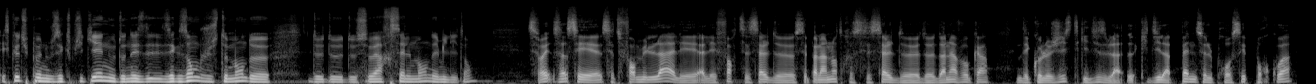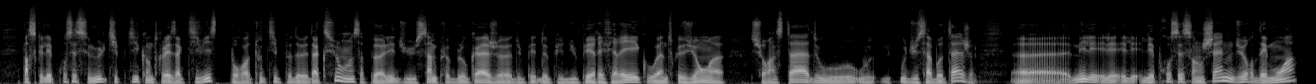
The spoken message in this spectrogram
est-ce que tu peux nous expliquer, nous donner des exemples justement de, de, ce harcèlement des militants? C'est vrai, ça, cette formule-là, elle est, forte. C'est celle de, c'est pas la nôtre, c'est celle d'un avocat, d'écologiste qui, qui dit la peine, c'est le procès. Pourquoi? Parce que les procès se multiplient contre les activistes pour tout type d'action. Hein. Ça peut aller du simple blocage euh, du, du périphérique ou intrusion euh, sur un stade ou, ou, du sabotage. mais les, procès s'enchaînent, durent des mois.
